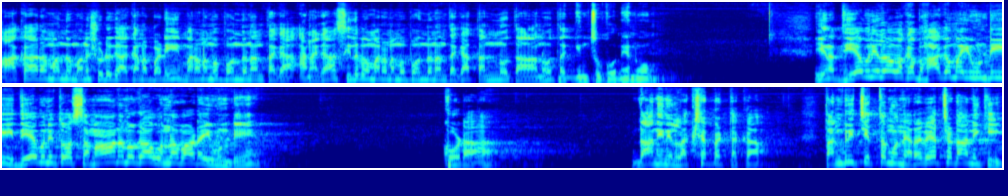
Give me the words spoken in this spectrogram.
ఆకారమందు మనుషుడుగా కనబడి మరణము పొందినంతగా అనగా శిలువ మరణము పొందినంతగా తన్ను తాను తగ్గించుకోనేను. ఈయన దేవునిలో ఒక భాగమై ఉండి దేవునితో సమానముగా ఉన్నవాడై ఉండి కూడా దానిని లక్ష్య పెట్టక తండ్రి చిత్తము నెరవేర్చడానికి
